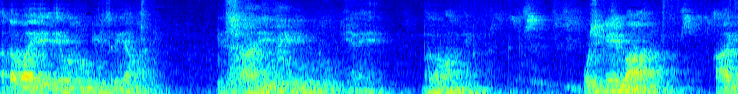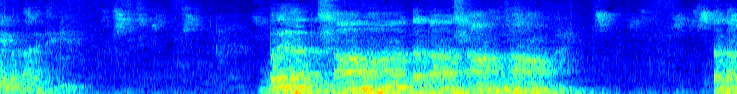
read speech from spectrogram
अथवा ये देवतों की स्त्रिया मानी। ये सारी बेटी विभूति है, भगवान ने उसके बाद आगे बता रहे थे बृहत साम तथा सामना। तथा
